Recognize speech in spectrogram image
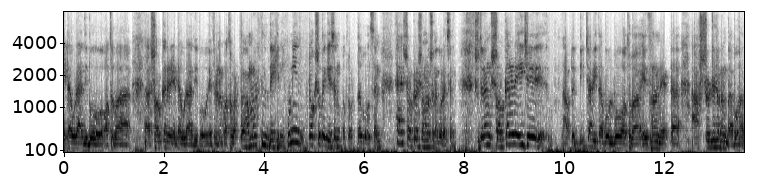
এটা উড়া দিব অথবা সরকারের এটা উড়া দিব এই ধরনের কথাবার্তা আমরা কিন্তু দেখিনি। উনি টক শোতে গেছেন, কথাবার্তা বলছেন হ্যাঁ সরকারের সমালোচনা করেছেন। সুতরাং সরকারের এই যে আপনার দ্বিচারিতা বলব অথবা এই ধরনের একটা আশ্চর্যজনক ব্যবহার,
